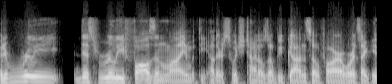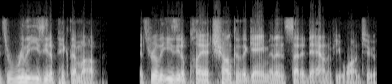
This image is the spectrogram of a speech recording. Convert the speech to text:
but it really this really falls in line with the other Switch titles that we've gotten so far, where it's like it's really easy to pick them up. It's really easy to play a chunk of the game and then set it down if you want to,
